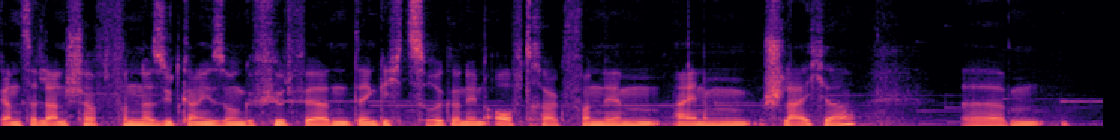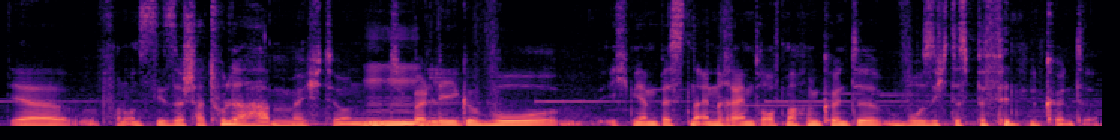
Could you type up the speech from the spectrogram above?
ganze Landschaft von der Südgarnison geführt werden, denke ich zurück an den Auftrag von dem, einem Schleicher, ähm, der von uns diese Schatulle haben möchte und Mhm. überlege, wo ich mir am besten einen Reim drauf machen könnte, wo sich das befinden könnte.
